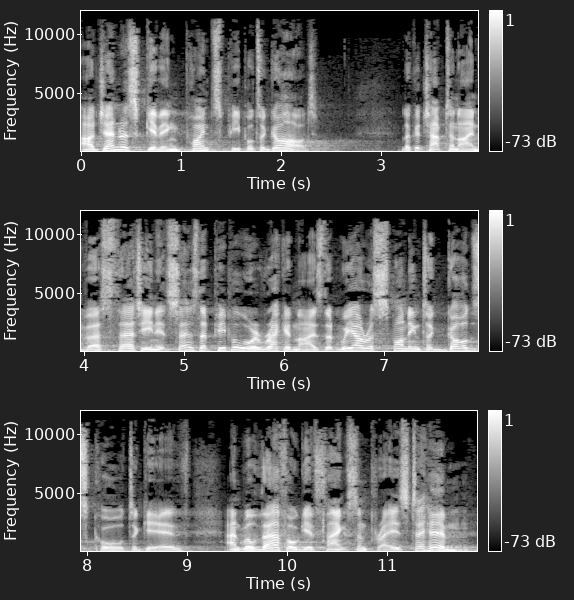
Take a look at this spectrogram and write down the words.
our generous giving points people to God. Look at chapter 9, verse 13. It says that people will recognize that we are responding to God's call to give and will therefore give thanks and praise to Him.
